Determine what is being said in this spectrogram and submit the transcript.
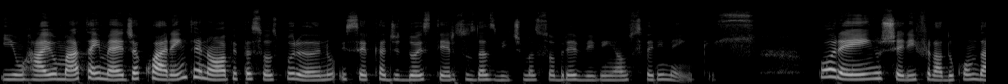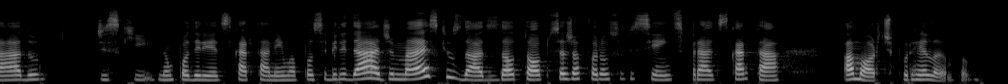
E um raio mata, em média, 49 pessoas por ano e cerca de dois terços das vítimas sobrevivem aos ferimentos. Porém, o xerife lá do condado diz que não poderia descartar nenhuma possibilidade, mas que os dados da autópsia já foram suficientes para descartar a morte por relâmpago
